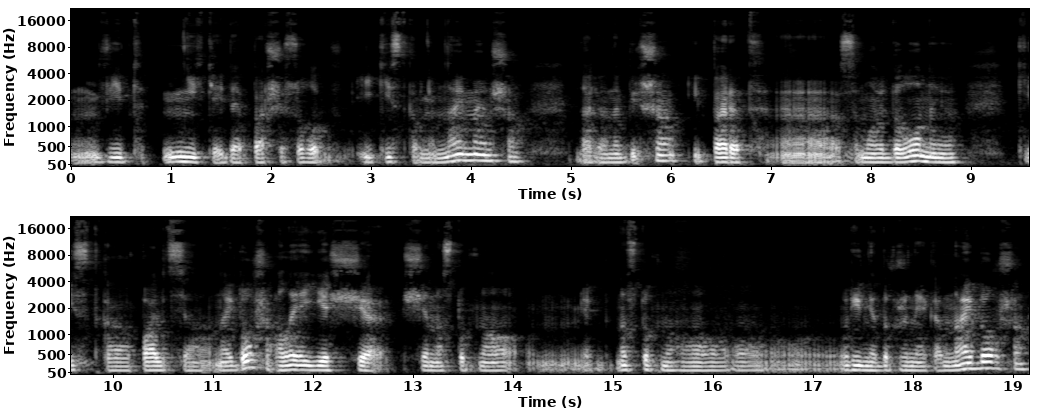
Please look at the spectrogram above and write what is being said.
від нігтя йде перший суглоб, і кістка в ньому найменша, далі вона більша, і перед е, самою долонею кістка пальця найдовша, але є ще, ще наступного, якби, наступного рівня довжини, яка найдовша.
